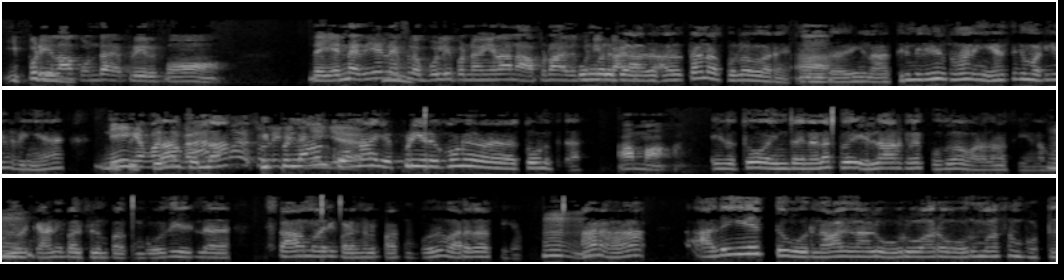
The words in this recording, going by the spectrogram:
இப்படி எல்லாம் கொண்டா எப்படி இருக்கும்? இந்த என்ன ரியல் லைஃப்ல புள்ளி பண்ணவங்க நான் அப்பதான் இது உங்களுக்கு காட்டி- அத- அதைத்தான் நான் சொல்ல வரேன். நான் திரும்பி திரும்பி சொன்னா நீங்க எடுத்துக்க மாட்டேங்கிறீங்க. நீங்க இப்படிலாம் சொல்லிக்கிட்டு கொண்டா எப்படி இருக்கும்னு தோணுதுல? ஆமா. இது தோ இந்த நினைப்பு எல்லாருக்குமே பொதுவா வரதான் செய்யும். நம்ம ஒரு கேனிபால் ஃபிலிம் பார்க்கும்போது இல்ல ஸ்டார் மாதிரி படங்கள் பார்க்கும்போது வரதான் செய்யும். ஆனா அதையே ஒரு நாலு நாள் ஒரு வாரம் ஒரு மாசம் போட்டு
